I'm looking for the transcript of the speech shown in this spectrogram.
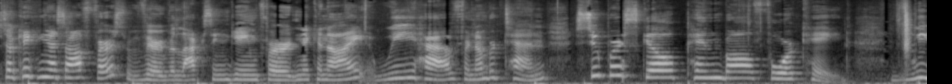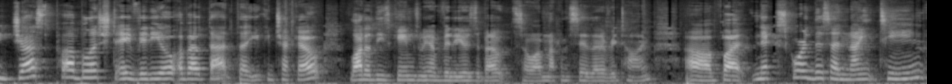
So kicking us off first, very relaxing game for Nick and I. We have for number 10, Super Skill Pinball 4-Cade. We just published a video about that that you can check out. A lot of these games we have videos about, so I'm not going to say that every time. Uh, but Nick scored this at 19,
